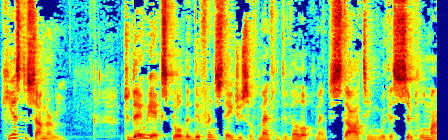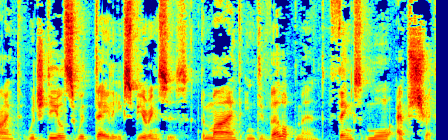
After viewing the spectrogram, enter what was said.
here's the summary. Today we explore the different stages of mental development, starting with a simple mind which deals with daily experiences. The mind in development thinks more abstract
